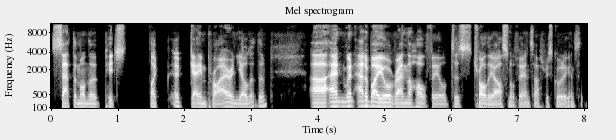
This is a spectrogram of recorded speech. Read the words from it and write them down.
sat them on the pitch like a game prior and yelled at them. Uh, and when Adebayor ran the whole field to troll the Arsenal fans after he scored against them.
